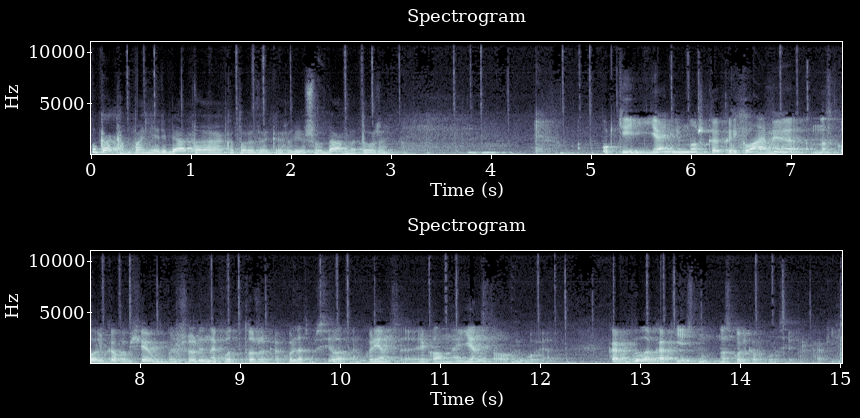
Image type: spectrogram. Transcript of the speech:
Ну, как компании? Ребята, которые говорили, что да, мы тоже. Окей, я немножко к рекламе. Насколько вообще большой рынок, вот тоже, как Оля спросила, конкуренция, рекламное агентство в Львове? Как было, как есть, ну, насколько в курсе, про как есть.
